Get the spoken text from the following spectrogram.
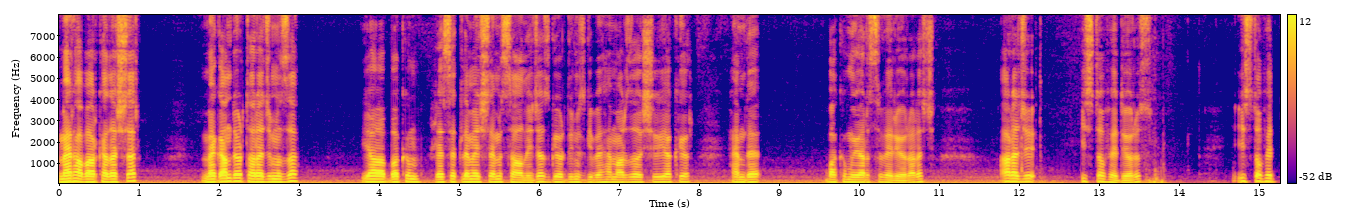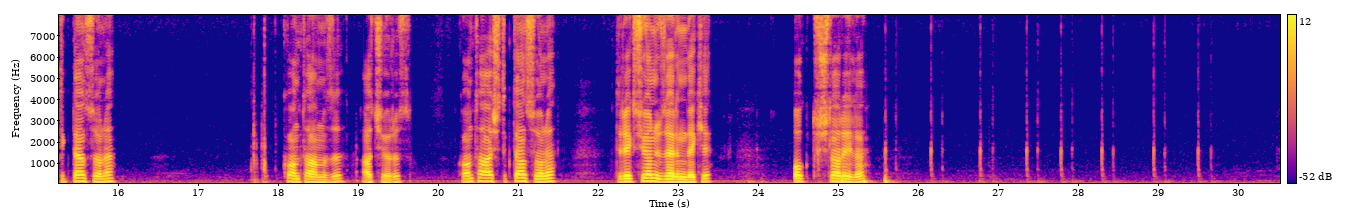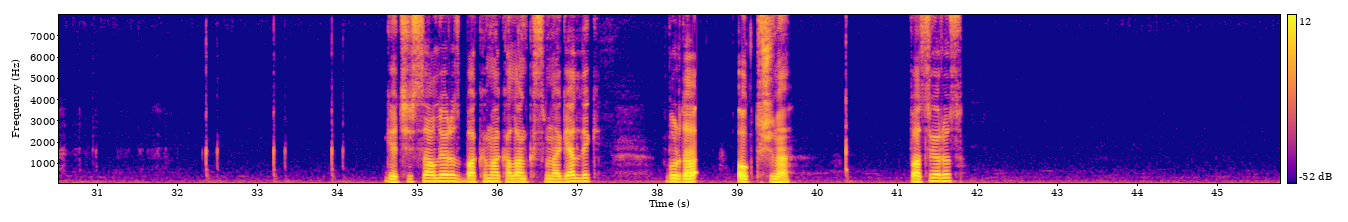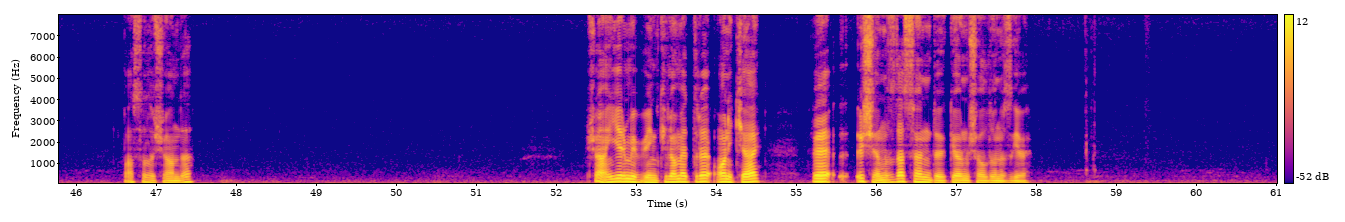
Merhaba arkadaşlar. Megan 4 aracımıza yağ bakım resetleme işlemi sağlayacağız. Gördüğünüz gibi hem arıza ışığı yakıyor hem de bakım uyarısı veriyor araç. Aracı istop ediyoruz. İstop ettikten sonra kontağımızı açıyoruz. Kontağı açtıktan sonra direksiyon üzerindeki ok tuşlarıyla geçiş sağlıyoruz. Bakıma kalan kısmına geldik. Burada ok tuşuna basıyoruz. Basılı şu anda. Şu an 20 bin kilometre 12 ay ve ışığımız da söndü görmüş olduğunuz gibi.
